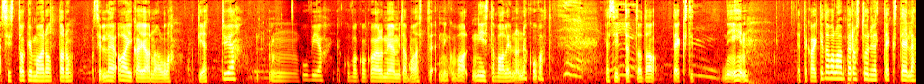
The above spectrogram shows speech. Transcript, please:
siis toki mä oon ottanut sille aikajanalla tiettyjä mm, kuvia ja kuvakokoelmia, mitä mä sitten niin kuin, niistä valinnut ne kuvat. Ja sitten tota, tekstit niihin. Että kaikki tavallaan perustuu niille teksteille,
